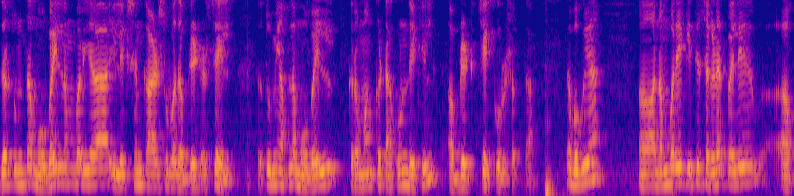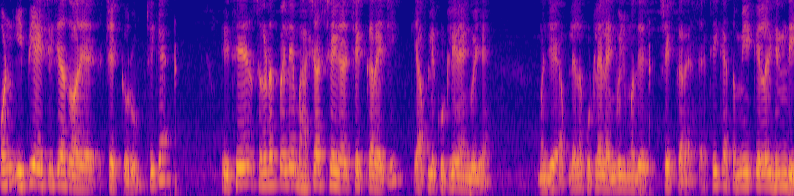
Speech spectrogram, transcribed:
जर तुमचा मोबाईल नंबर या इलेक्शन कार्डसोबत अपडेट असेल तर तुम्ही आपला मोबाईल क्रमांक टाकून देखील अपडेट चेक करू शकता. तर बघूया नंबर एक इथे सगळ्यात पहिले आपण ई पी आय सीच्याद्वारे चेक करू ठीक आहे? इथे सगळ्यात पहिले भाषा चे चेक करायची की आपली कुठली लँग्वेज आहे. म्हणजे आपल्याला कुठल्या लँग्वेजमध्ये चेक करायचं आहे ठीक आहे? तर मी केलं हिंदी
